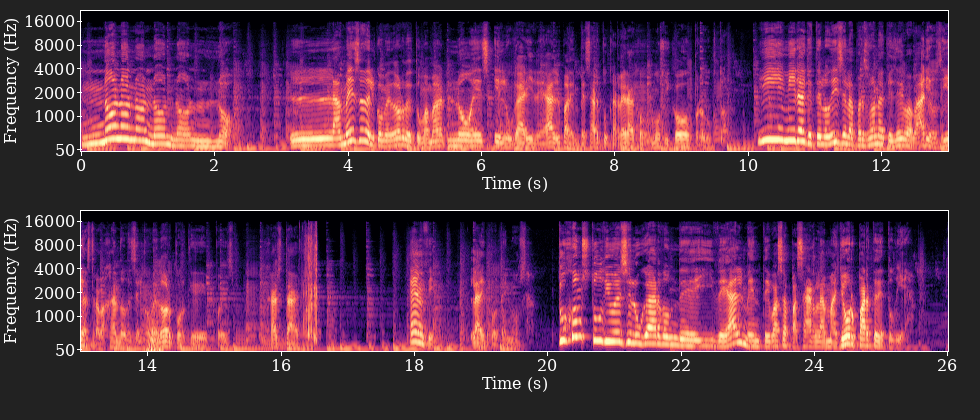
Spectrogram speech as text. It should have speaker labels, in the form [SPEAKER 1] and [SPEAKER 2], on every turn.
[SPEAKER 1] No, no, no, no, no, no. La mesa del comedor de tu mamá no es el lugar ideal para empezar tu carrera como músico o productor. Y mira que te lo dice la persona que lleva varios días trabajando desde el comedor porque, pues, hashtag... En fin, la hipotenusa. Tu home studio es el lugar donde idealmente vas a pasar la mayor parte de tu día.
